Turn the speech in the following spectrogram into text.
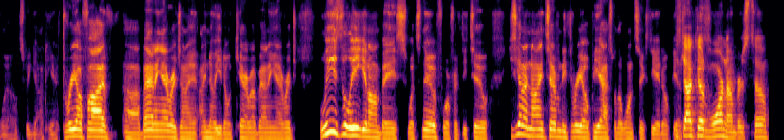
what else we got here? 305 uh, batting average. And I, I know you don't care about batting average. Leads the league in on base. What's new? 452. He's got a 973 OPS with a 168 OPS. He's got good war numbers too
